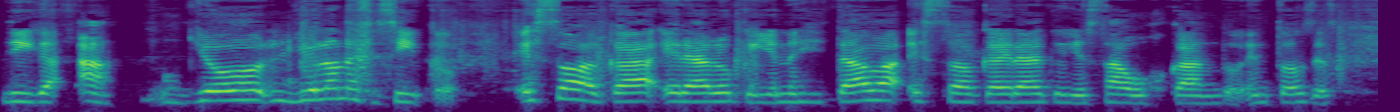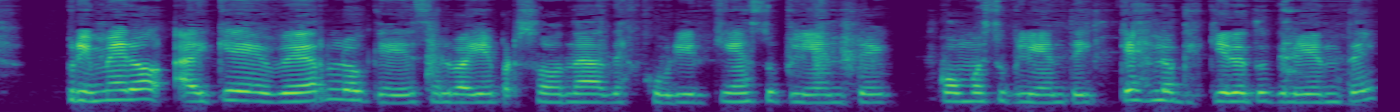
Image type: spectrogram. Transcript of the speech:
diga, ah, yo, yo lo necesito. Esto acá era algo que yo necesitaba, esto acá era lo que yo estaba buscando. Entonces, primero hay que ver lo que es el Valle Persona, descubrir quién es tu cliente, cómo es tu cliente y qué es lo que quiere tu cliente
